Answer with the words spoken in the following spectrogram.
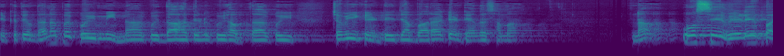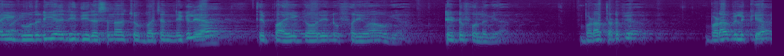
ਇੱਕ ਤੇ ਹੁੰਦਾ ਨਾ ਕੋਈ ਮਹੀਨਾ, ਕੋਈ 10 ਦਿਨ, ਕੋਈ ਹਫਤਾ, ਕੋਈ 24 ਘੰਟੇ ਜਾਂ 12 ਘੰਟਿਆਂ ਦਾ ਸਮਾਂ। ਨਾ, ਉਸੇ ਵੇਲੇ ਭਾਈ ਗੋਦੜੀਆ ਜੀ ਦੀ ਰਚਨਾ ਚੋਂ ਬਚਨ ਨਿਕਲਿਆ ਤੇ ਭਾਈ ਗੌਰੇ ਨੂੰ ਫਰਿਵਾ ਹੋ ਗਿਆ। ਢਿੱਡ ਫੁੱਲ ਗਿਆ। ਬੜਾ ਤੜਪਿਆ ਬੜਾ ਵਿਲਕਿਆ।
